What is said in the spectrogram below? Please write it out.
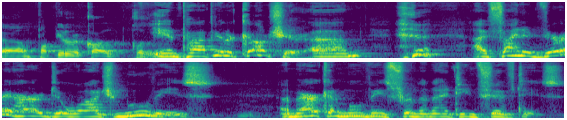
um, popular culture. in popular culture. Um, I find it very hard to watch movies, American movies from the 1950s.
